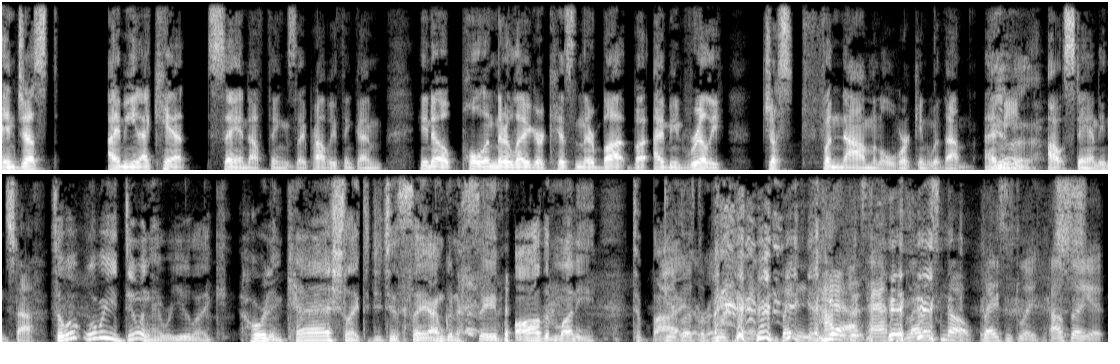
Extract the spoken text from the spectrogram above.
and just, I mean, I can't say enough things. They probably think I'm, you know, pulling their leg or kissing their butt, but I mean, really, just phenomenal working with them. I mean, outstanding stuff. So what, what were you doing here? Were you like hoarding cash? Like, did you just say, I'm going to save all the money to buy? Give us the blueprint. But how Yeah. did this happen? Let us know. Basically, I'll say it.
